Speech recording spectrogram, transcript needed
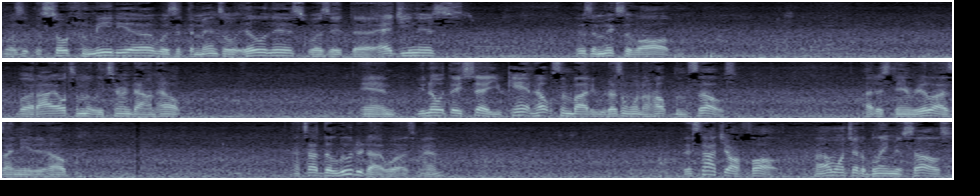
Was it the social media? Was it the mental illness? Was it the edginess? It was a mix of all of them. But I ultimately turned down help. And you know what they say you can't help somebody who doesn't want to help themselves. I just didn't realize I needed help. That's how deluded I was, man. It's not your fault. I don't want you to blame yourselves.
